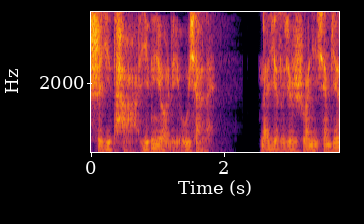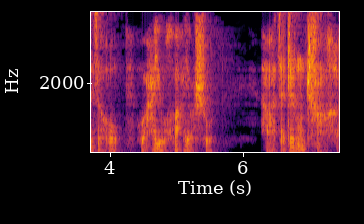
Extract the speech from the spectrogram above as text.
示意他一定要留下来。那意思就是说，你先别走，我还有话要说。啊，在这种场合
